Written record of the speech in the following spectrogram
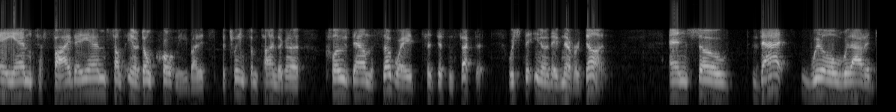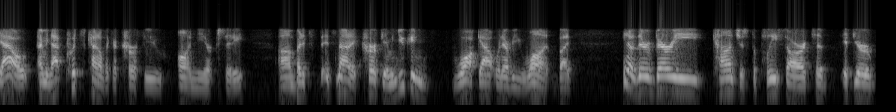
a.m. to 5 a.m. Something, you know, don't quote me, but it's between some time they're going to close down the subway to disinfect it, which they, you know they've never done. And so that will, without a doubt, I mean, that puts kind of like a curfew on New York City. Um, but it's it's not a curfew. I mean, you can walk out whenever you want, but you know they're very conscious. The police are to if you're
